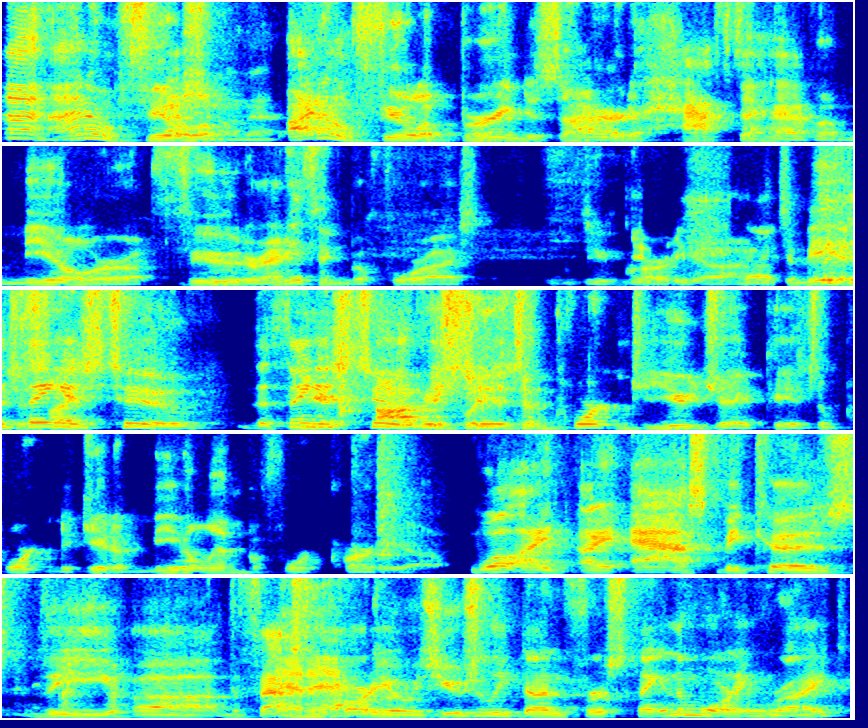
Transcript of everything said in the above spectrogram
I, I don't feel a, I don't feel a burning desire to have to have a meal or a food or anything before I do cardio. I mean, to me, but the thing like, is too. The thing is too. Obviously, it's important to you, JP. It's important to get a meal in before cardio. Well, I I ask because the uh, the fasted cardio is usually done first thing in the morning, right?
